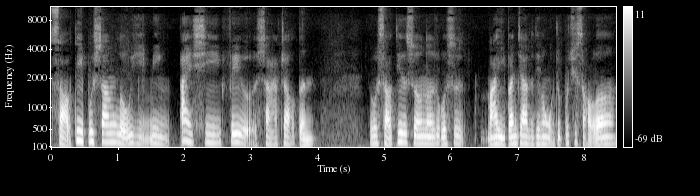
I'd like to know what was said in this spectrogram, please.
扫地不伤蝼蚁命，爱惜飞蛾杀照灯。我扫地的时候呢，如果是蚂蚁搬家的地方，我就不去扫了。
